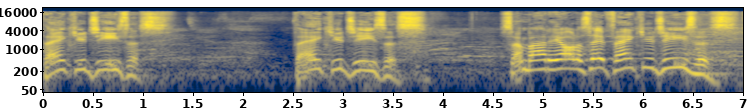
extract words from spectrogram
Thank you, Jesus. Thank you, Jesus. Somebody ought to say, Thank you, Jesus.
